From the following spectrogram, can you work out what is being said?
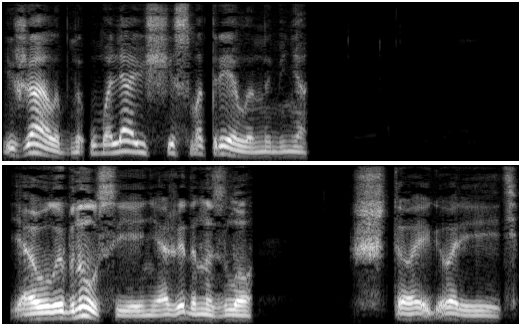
и жалобно, умоляюще смотрела на меня. Я улыбнулся ей неожиданно зло. Что и говорить.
